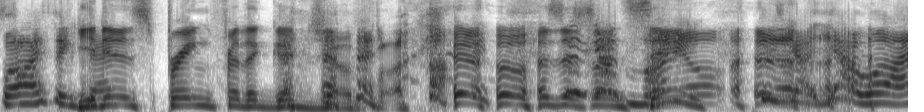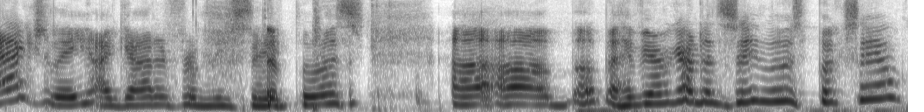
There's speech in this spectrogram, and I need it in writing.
Well, I think You didn't spring for the good joke book. Was this on money. sale? Got- yeah, well, actually, I got it from the St. Louis. Uh, uh, have you ever gone to the St. Louis book sale?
